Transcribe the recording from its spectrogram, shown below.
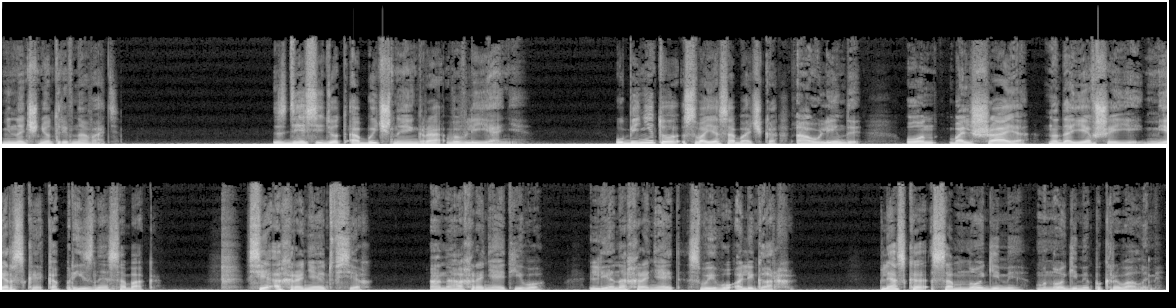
не начнет ревновать. Здесь идет обычная игра во влияние. У Бенито своя собачка, а у Линды он большая, надоевшая ей, мерзкая, капризная собака. Все охраняют всех. Она охраняет его. Лена охраняет своего олигарха. Пляска со многими, многими покрывалами.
